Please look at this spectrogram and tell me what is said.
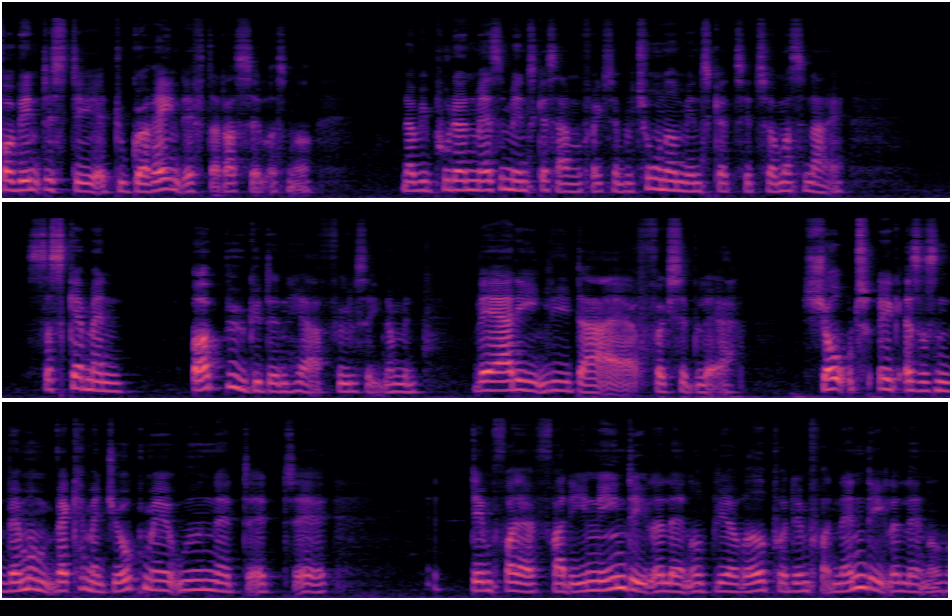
forventes det, at du gør rent efter dig selv og sådan noget. Når vi putter en masse mennesker sammen, for eksempel 200 mennesker til et sommerscenarie, så skal man opbygge den her følelse af, man, hvad er det egentlig, der er, for eksempel er sjovt, ikke? Altså sådan, hvad, må, hvad kan man joke med, uden at, at øh, dem fra, fra det ene, del af landet bliver vrede på dem fra den anden del af landet.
